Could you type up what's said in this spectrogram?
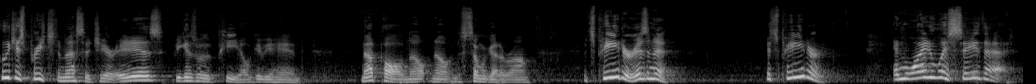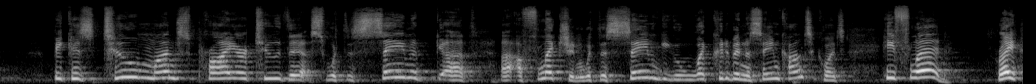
Who just preached the message here? It is, begins with a P. I'll give you a hand. Not Paul. No, no, someone got it wrong. It's Peter, isn't it? It's Peter. And why do I say that? Because two months prior to this, with the same uh, uh, affliction, with the same, what could have been the same consequence, he fled right?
